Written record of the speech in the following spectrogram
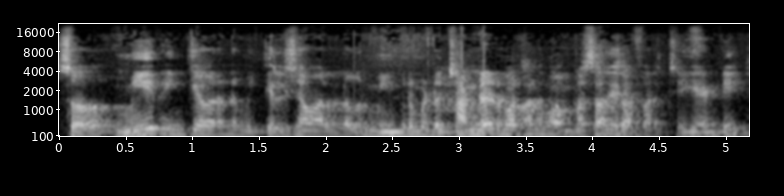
సో మీరు ఇంకెవరైనా మీకు తెలిసిన వాళ్ళలో కూడా మీ ఇంప్రూవ్మెంట్ వచ్చి 100% పంపిస్తాను సార్. రెఫర్ చేయండి.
